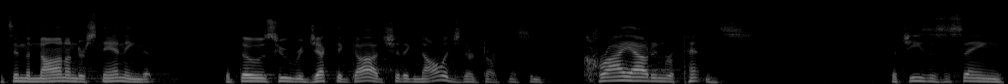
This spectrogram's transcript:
It's in the non understanding that, that those who rejected God should acknowledge their darkness and cry out in repentance. But Jesus is saying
